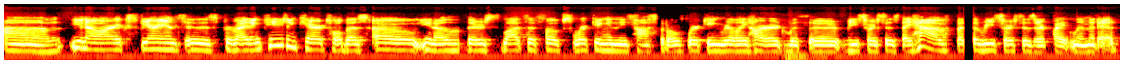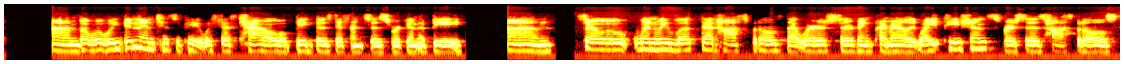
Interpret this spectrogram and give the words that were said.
um, you know, our experiences providing patient care told us, oh, you know, there's lots of folks working in these hospitals working really hard with the resources they have, but the resources are quite limited. Um, but what we didn't anticipate was just how big those differences were going to be. Um, so when we looked at hospitals that were serving primarily white patients versus hospitals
